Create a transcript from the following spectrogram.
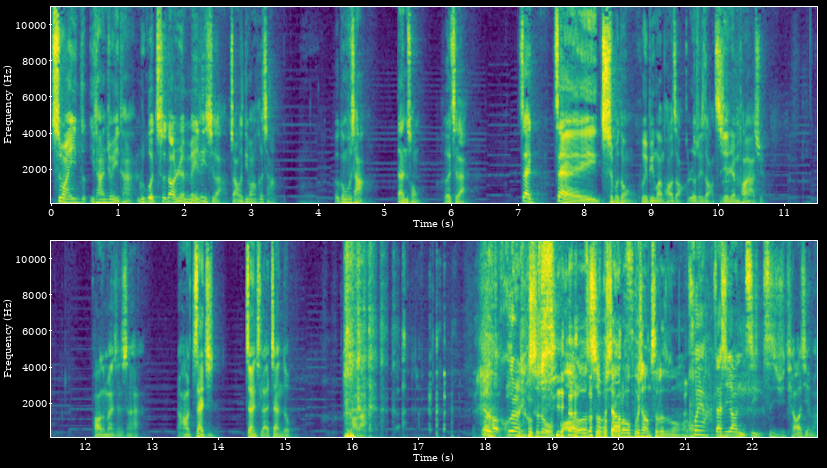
吃完一一摊就一摊，如果吃到人没力气了，找个地方喝茶，喝功夫茶，单丛喝起来，再再吃不动，回宾馆泡澡，热水澡，直接人泡下去，泡的满身是汗，然后再起站起来战斗，好了。然后会让你吃的我饱了吃不下了，我不想吃了这种。会啊，但是要你自己自己去调节嘛。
